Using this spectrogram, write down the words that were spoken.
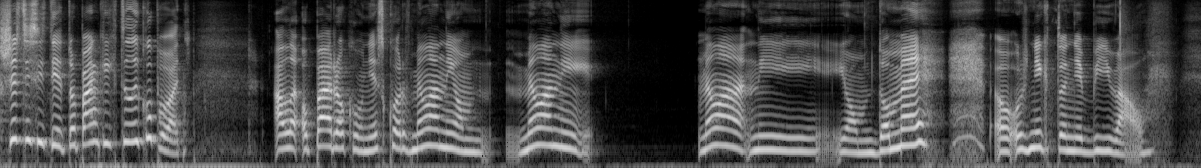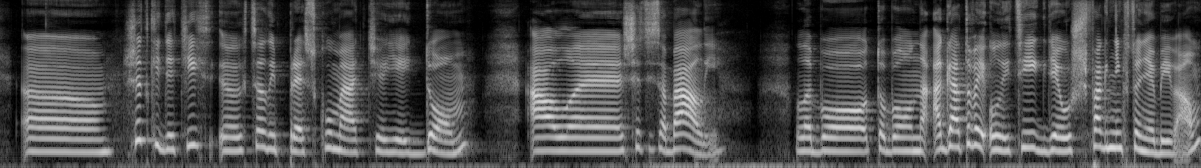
všetci si tie topánky chceli kupovať. Ale o pár rokov neskôr v Melaniom, Melani, Melaniom dome uh, už nikto nebýval. Uh, všetky deti uh, chceli preskúmať jej dom, ale všetci sa báli, lebo to bolo na Agátovej ulici, kde už fakt nikto nebýval.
